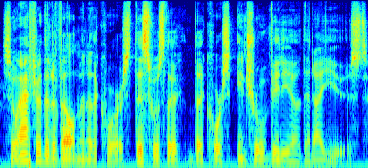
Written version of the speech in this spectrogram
So after the development of the course, this was the, the course intro video that I used.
